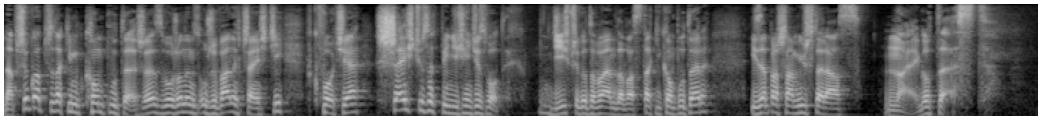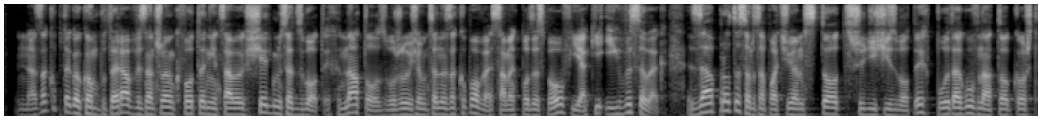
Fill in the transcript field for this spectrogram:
Na przykład przy takim komputerze złożonym z używanych części w kwocie 650 zł. Dziś przygotowałem dla Was taki komputer i zapraszam już teraz na jego test. Na zakup tego komputera wyznaczyłem kwotę niecałych 700 zł. Na to złożyły się ceny zakupowe samych podzespołów, jak i ich wysyłek. Za procesor zapłaciłem 130 zł, płyta główna to koszt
